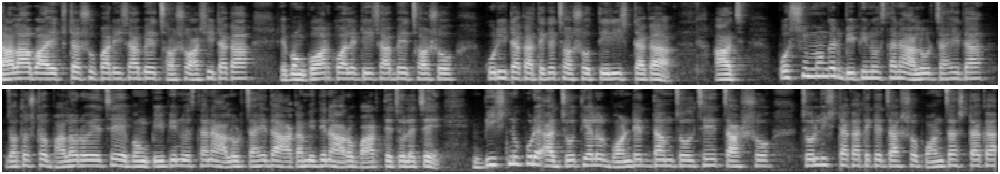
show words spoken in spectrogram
ডালা বা এক্সট্রা সুপার হিসাবে ছশো আশি টাকা এবং গড় কোয়ালিটি হিসাবে ছশো কুড়ি টাকা থেকে ছশো তিরিশ টাকা। আজ পশ্চিমবঙ্গের বিভিন্ন স্থানে আলুর চাহিদা যথেষ্ট ভালো রয়েছে এবং বিভিন্ন স্থানে আলুর চাহিদা আগামী দিনে আরও বাড়তে চলেছে। বিষ্ণুপুরে আর জ্যোতি আলুর বন্ডের দাম চলছে চারশো চল্লিশ টাকা থেকে চারশো পঞ্চাশ টাকা।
